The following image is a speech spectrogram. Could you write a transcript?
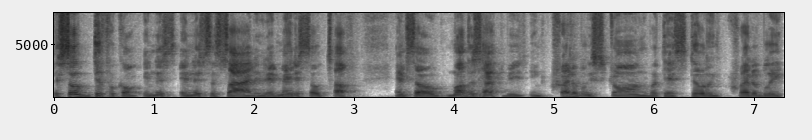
it's so difficult in this in this society. They've made it so tough, and so mothers have to be incredibly strong, but they're still incredibly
